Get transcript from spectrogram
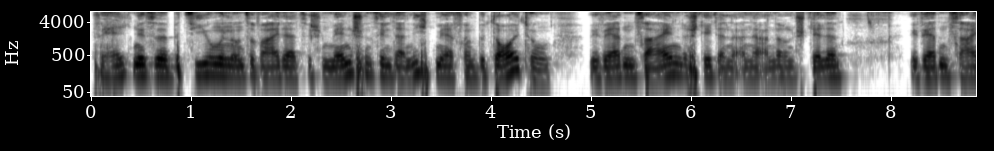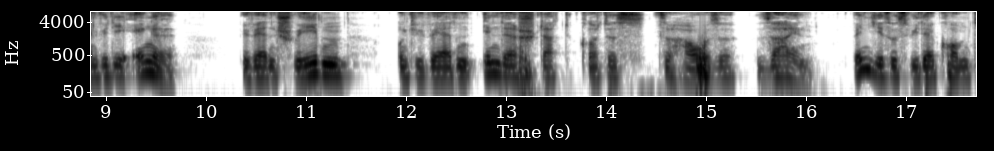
Verhältnisse, Beziehungen und so weiter zwischen Menschen sind da nicht mehr von Bedeutung. Wir werden sein, das steht an einer anderen Stelle, wir werden sein wie die Engel. Wir werden schweben und wir werden in der Stadt Gottes zu Hause sein wenn Jesus wiederkommt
